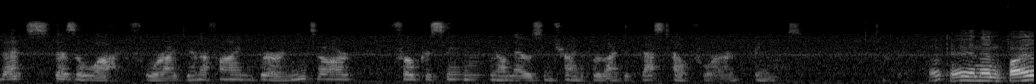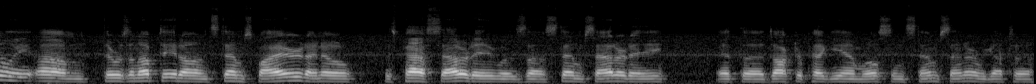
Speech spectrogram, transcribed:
That says a lot for identifying where our needs are, focusing on those, and trying to provide the best help for our families. Okay, and then finally, um, there was an update on STEMspired. I know this past Saturday was uh, STEM Saturday at the Dr. Peggy M. Wilson STEM Center. We got to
